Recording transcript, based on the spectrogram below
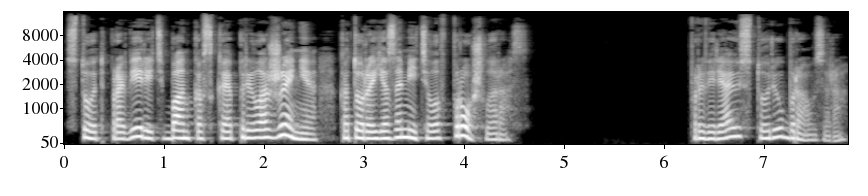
стоит проверить банковское приложение, которое я заметила в прошлый раз. Проверяю историю браузера.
